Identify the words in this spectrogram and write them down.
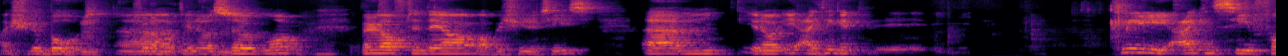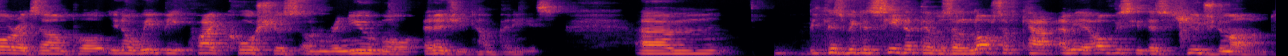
I should have bought." Mm, uh, you know, so more very often there are opportunities. Um, you know, I think it, clearly I can see, for example, you know, we'd be quite cautious on renewable energy companies. Um, because we could see that there was a lot of cap. I mean, obviously, there's huge demand,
